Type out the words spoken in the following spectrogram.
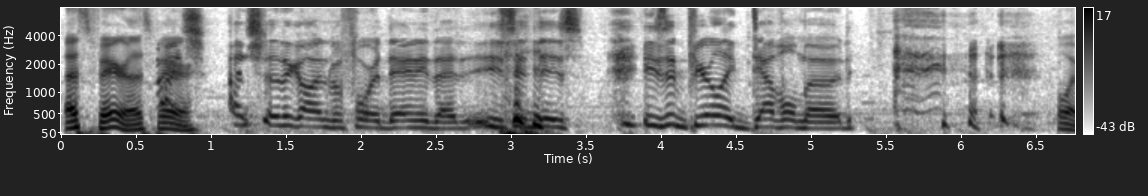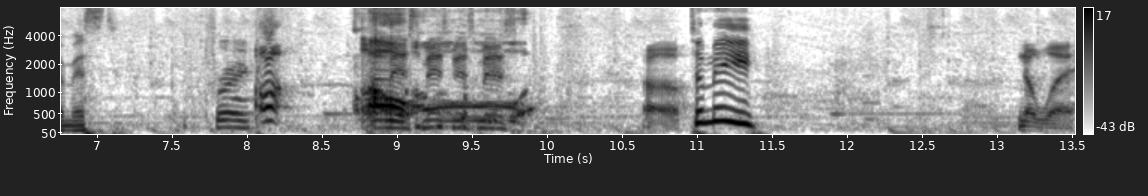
that's fair. That's I, fair. sh- I should have gone before Danny. That he's in this. he's in pure like devil mode. Oh, I missed. Frank. Oh, oh miss, miss, miss, miss. Oh. Uh-oh. To me, No way.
